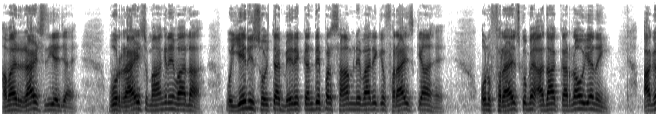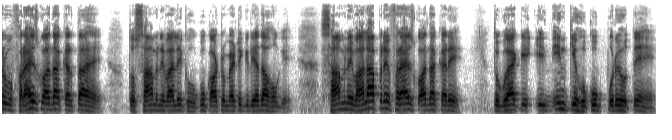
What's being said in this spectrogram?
हमारे राइट्स दिए जाएँ। वो राइट्स मांगने वाला, वो ये नहीं सोचता मेरे कंधे पर सामने वाले के फ़रज़ क्या हैं? उन फ़रज़ को मैं अदा कर रहा हूँ या नहीं? अगर वो फ़रज़ को अदा करता है तो सामने वाले के हकूक़ ऑटोमेटिकली अदा होंगे। सामने वाला अपने फ़रज़ को अदा करे तो गोया कि इनके हकूक़ पूरे होते हैं।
